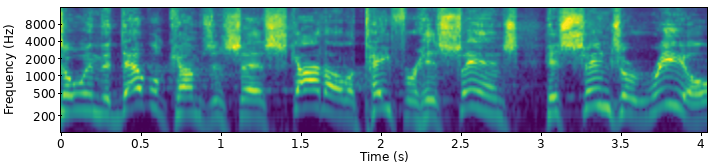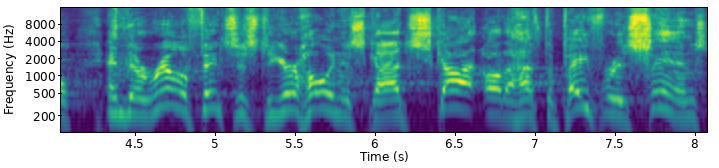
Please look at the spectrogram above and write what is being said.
So when the devil comes and says, Scott ought to pay for his sins, his sins are real and they're real offenses to your holiness, God. Scott ought to have to pay for his sins.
